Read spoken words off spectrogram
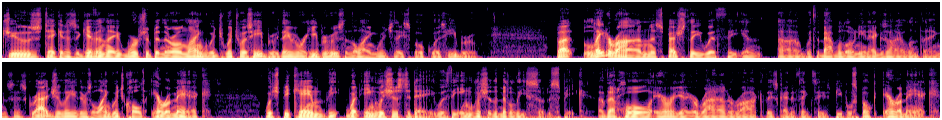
Jews take it as a given. They worshiped in their own language, which was Hebrew. They were Hebrews, and the language they spoke was Hebrew. But later on, especially with the in uh, with the Babylonian exile and things, is gradually there was a language called Aramaic, which became the what English is today. It was the English of the Middle East, so to speak, of that whole area, Iran, Iraq, these kind of things. These people spoke Aramaic.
